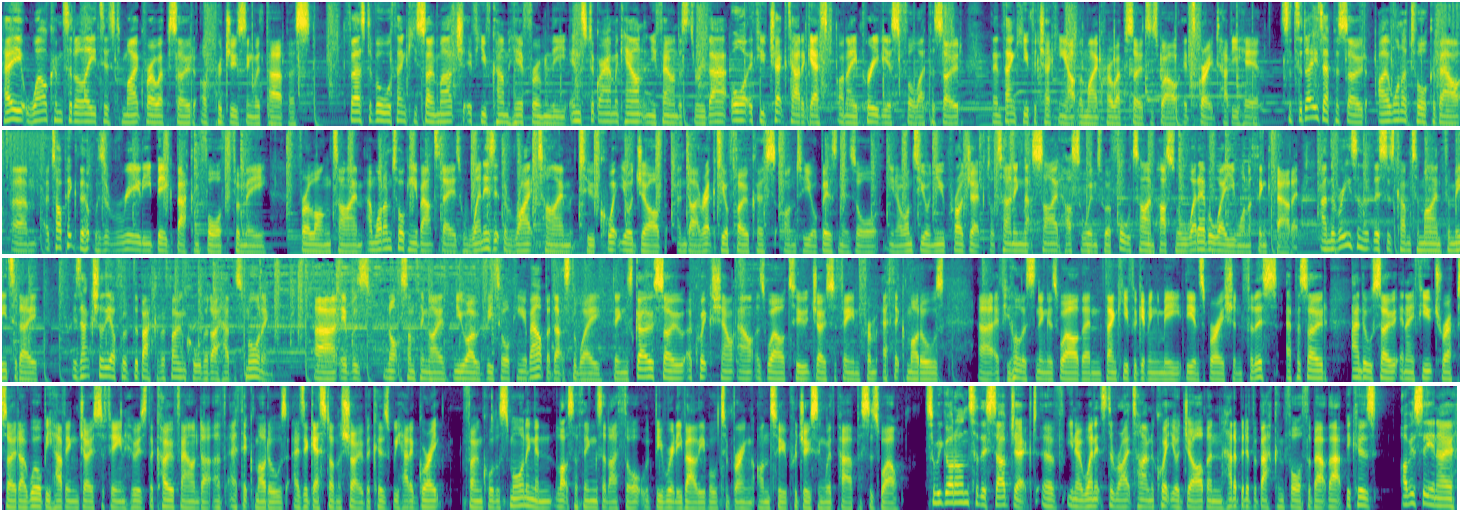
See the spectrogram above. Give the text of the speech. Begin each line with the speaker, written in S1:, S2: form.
S1: Hey, welcome to the latest micro episode of Producing with Purpose. First of all, thank you so much if you've come here from the Instagram account and you found us through that, or if you've checked out a guest on a previous full episode, then thank you for checking out the micro episodes as well. It's great to have you here. So, today's episode, I want to talk about um, a topic that was a really big back and forth for me for a long time. And what I'm talking about today is when is it the right time to quit your job and direct your focus onto your business or, you know, onto your new project or turning that side hustle into a full time hustle, whatever way you want to think about it. And the reason that this has come to mind for me today is actually off of the back of a phone call that I had this morning. Uh, it was not something I knew I would be talking about, but that's the way things go. So, a quick shout out as well to Josephine from Ethic Models. Uh, if you're listening as well, then thank you for giving me the inspiration for this episode. And also, in a future episode, I will be having Josephine, who is the co founder of Ethic Models, as a guest on the show because we had a great phone call this morning and lots of things that I thought would be really valuable to bring onto producing with purpose as well. So we got on to this subject of, you know, when it's the right time to quit your job and had a bit of a back and forth about that because obviously, you know,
